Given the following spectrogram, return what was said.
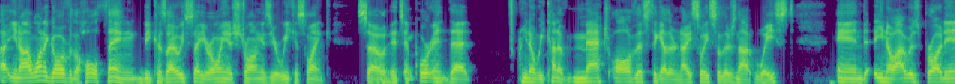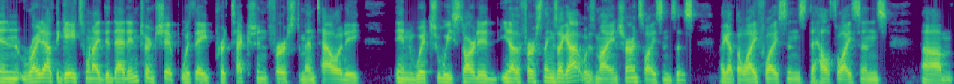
Uh, you know i want to go over the whole thing because i always say you're only as strong as your weakest link. So mm-hmm. it's important that you know we kind of match all of this together nicely so there's not waste. And you know i was brought in right out the gates when i did that internship with a protection first mentality in which we started, you know, the first things I got was my insurance licenses. I got the life license, the health license. Um,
